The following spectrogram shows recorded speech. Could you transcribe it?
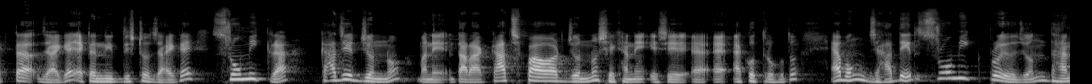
একটা জায়গায়, একটা নির্দিষ্ট জায়গায় শ্রমিকরা কাজের জন্য মানে তারা কাজ পাওয়ার জন্য সেখানে এসে একত্র হতো এবং যাদের শ্রমিক প্রয়োজন ধান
